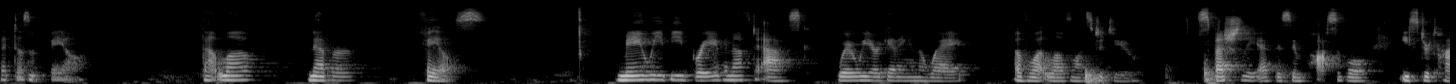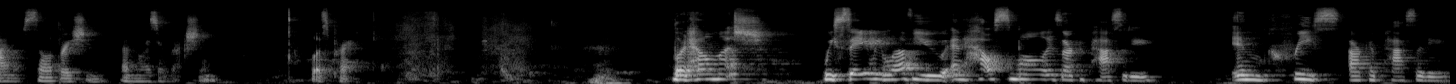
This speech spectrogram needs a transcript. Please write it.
that doesn't fail. That love never fails. May we be brave enough to ask where we are getting in the way of what love wants to do especially at this impossible Easter time of celebration and resurrection. Let's pray. Lord, how much we say we love you and how small is our capacity. Increase our capacity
